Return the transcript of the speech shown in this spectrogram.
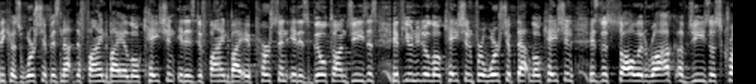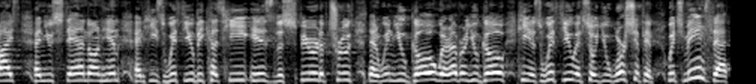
because worship is not defined by a location, it is defined by a person. It is built on Jesus. If you need a location for worship, that location is the solid rock of Jesus Christ, and you stand on Him, and He's with you because He is the Spirit of truth. And when you go, wherever you go, He is with you, and so you worship Him, which means that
